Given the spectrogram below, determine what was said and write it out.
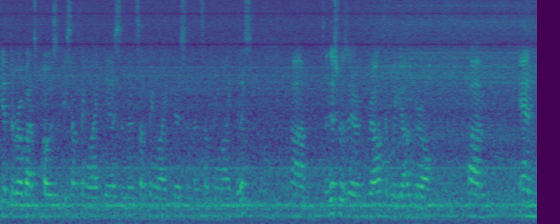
get the robot's pose to be something like this, and then something like this, and then something like this. Um, and this was a relatively young girl, um, and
